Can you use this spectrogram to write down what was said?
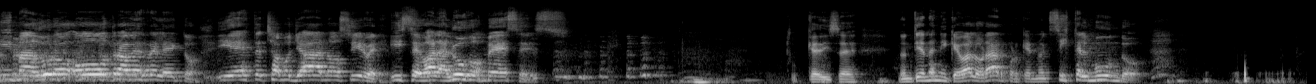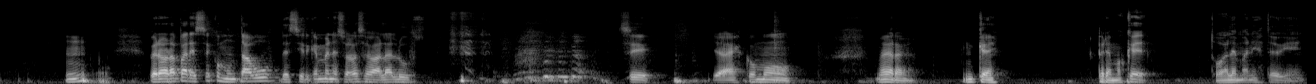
Y Maduro otra vez reelecto. Y este chamo ya no sirve. Y se va la luz dos meses. Tú qué dices, no entiendes ni qué valorar porque no existe el mundo. ¿Mm? Pero ahora parece como un tabú decir que en Venezuela se va la luz. sí, ya es como, verga, ok. Esperemos que toda Alemania esté bien,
